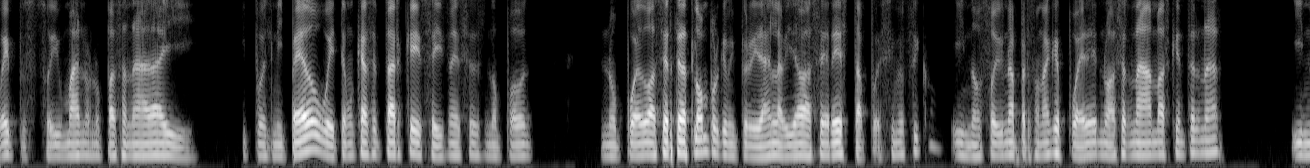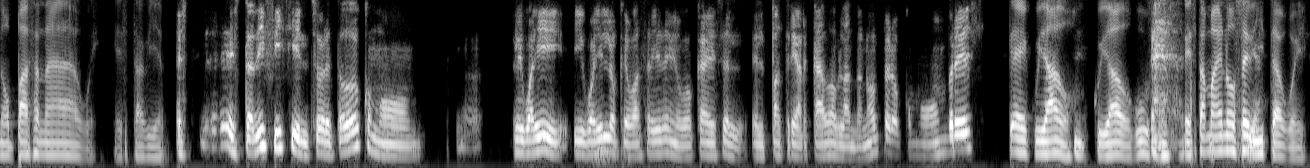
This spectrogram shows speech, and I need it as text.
güey, pues soy humano, no pasa nada y, y pues ni pedo, güey, tengo que aceptar que seis meses no puedo, no puedo hacer triatlón porque mi prioridad en la vida va a ser esta, pues, ¿sí me explico? Y no soy una persona que puede no hacer nada más que entrenar y no pasa nada, güey, está bien. Es- está difícil, sobre todo como, igual y, igual y lo que va a salir de mi boca es el, el patriarcado hablando, ¿no? Pero como hombres, Eh, cuidado, cuidado, Gus, esta madre no se edita, güey.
